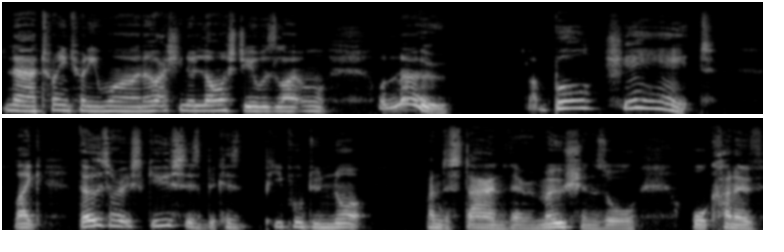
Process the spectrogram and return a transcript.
Nah, 2021. Oh, actually, no, last year was like, oh, well, no, like bullshit. Like those are excuses because people do not understand their emotions or or kind of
